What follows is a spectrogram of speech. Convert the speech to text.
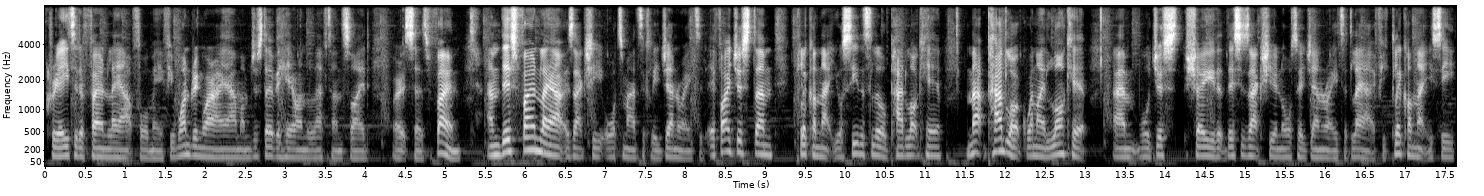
created a phone layout for me. If you're wondering where I am, I'm just over here on the left hand side where it says phone. And this phone layout is actually automatically generated. If I just um, click on that, you'll see this little padlock here. And that padlock, when I lock it, um, will just show you that this is actually an auto-generated layout. If you click on that, you see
